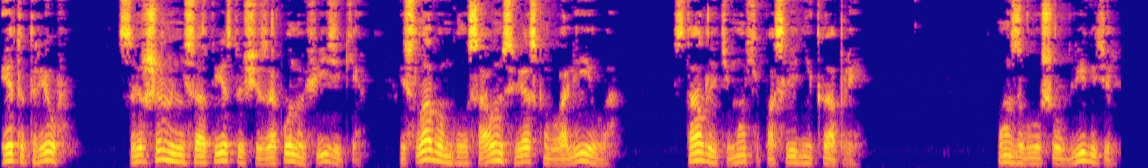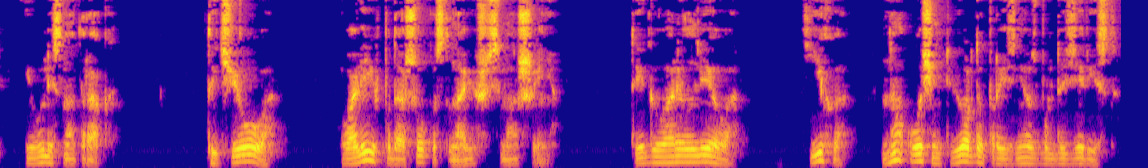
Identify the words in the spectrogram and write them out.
Этот рев, совершенно не соответствующий закону физики и слабым голосовым связкам Валиева, стал для Тимохи последней каплей. Он заглушил двигатель и вылез на трак. «Ты чего?» Валиев подошел к остановившейся машине. «Ты говорил лево». Тихо, но очень твердо произнес бульдозерист.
